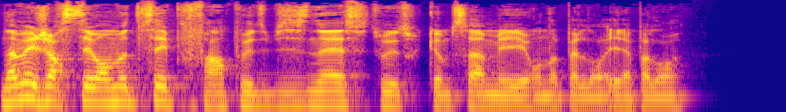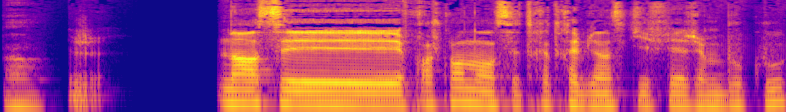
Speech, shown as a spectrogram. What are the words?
Non, mais genre, c'était en mode, sais, pour faire un peu de business et tout, des trucs comme ça, mais on n'a pas le droit, il a pas le droit. Non, c'est franchement non, c'est très très bien ce qu'il fait. J'aime beaucoup.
